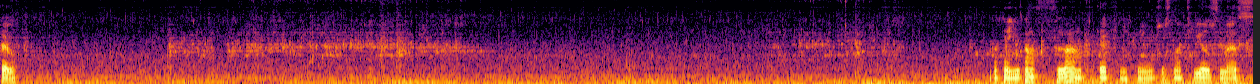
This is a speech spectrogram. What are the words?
hell. Okay, you can flank technically, which is not useless.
